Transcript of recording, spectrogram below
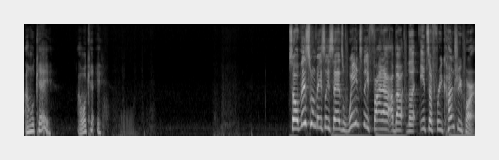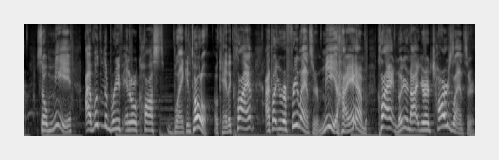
I'm okay. I'm okay. So this one basically says, wait until they find out about the it's a free country part. So me, I've looked at the brief and it'll cost blank in total. Okay, the client, I thought you were a freelancer. Me, I am. Client, no you're not, you're a charge lancer.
